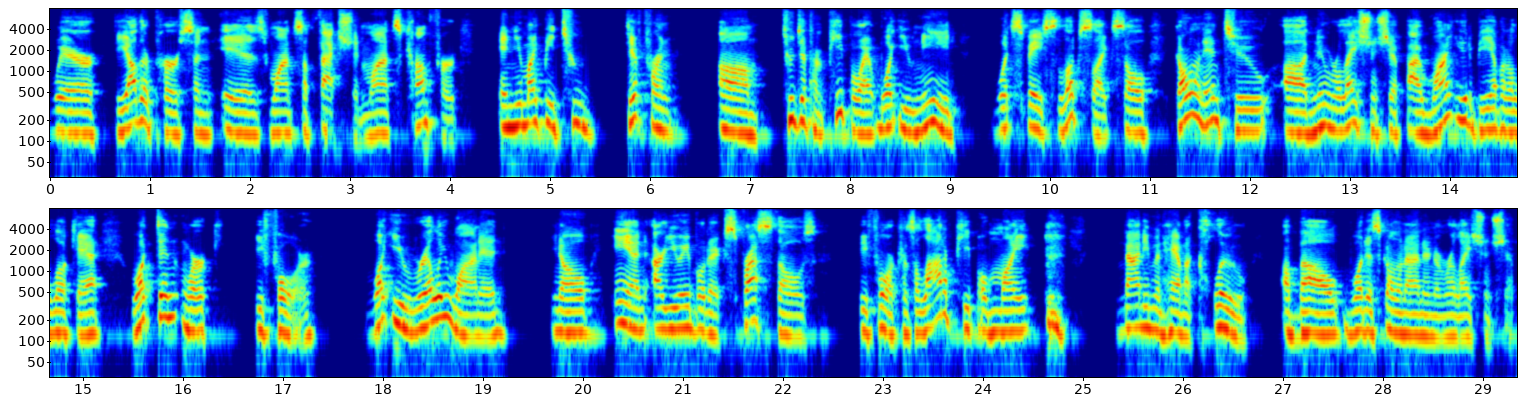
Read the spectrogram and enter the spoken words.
where the other person is wants affection wants comfort and you might be two different um two different people at what you need what space looks like so going into a new relationship i want you to be able to look at what didn't work before what you really wanted, you know, and are you able to express those before? Because a lot of people might not even have a clue about what is going on in a relationship,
